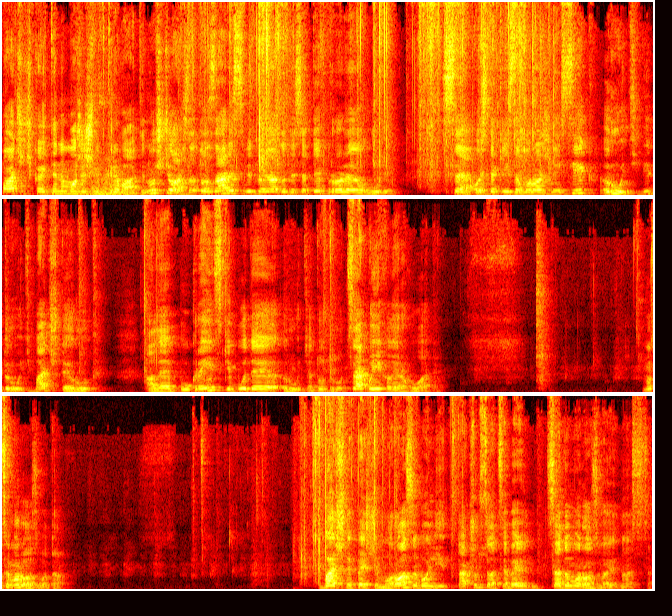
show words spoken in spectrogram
пачечка і ти не можеш відкривати. Ну що ж, зато зараз від 0 до 10 прореагую. Все, ось такий заморожений сік. Руть, від руть. Бачите, рут. Але по-українськи буде руть, а тут рут. Все, поїхали реагувати. Ну це морозиво, так. Бачите, пише морозиво лід. Так що все, це, ви, це до морозива відноситься.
